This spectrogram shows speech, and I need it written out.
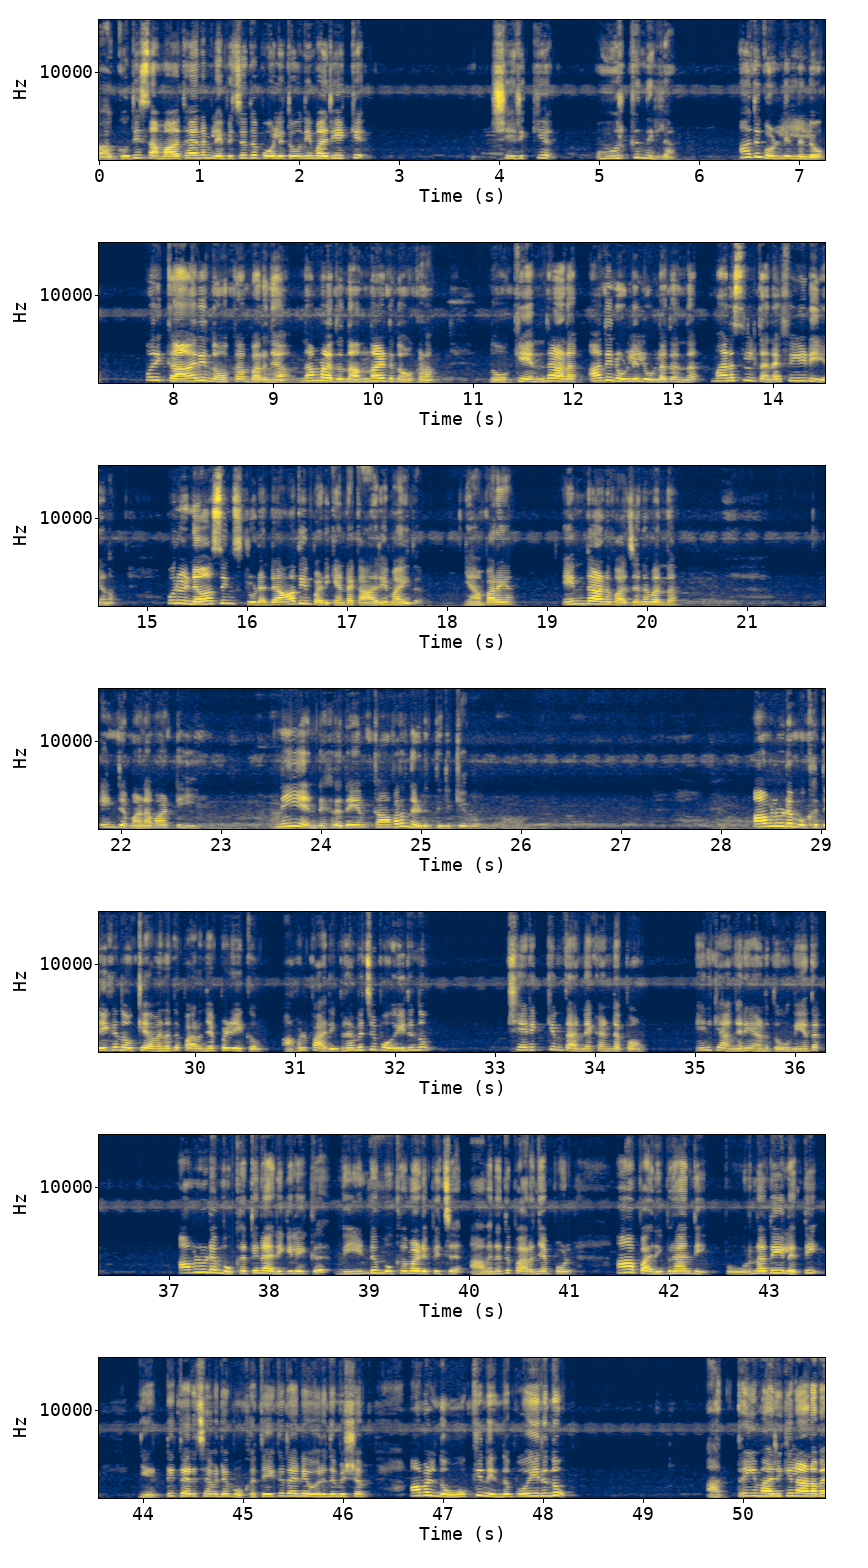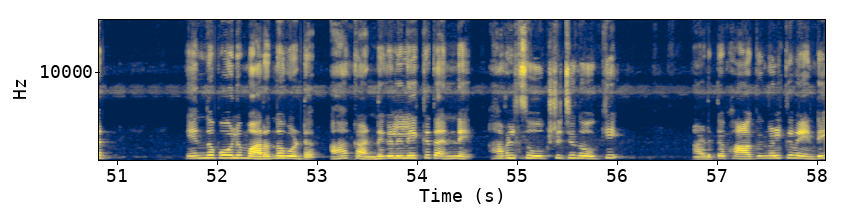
പകുതി സമാധാനം ലഭിച്ചതുപോലെ തോന്നി മരിയയ്ക്ക്. ശരിക്ക് ഓർക്കുന്നില്ല. അത് കൊള്ളില്ലല്ലോ. ഒരു കാര്യം നോക്കാൻ പറഞ്ഞാൽ നമ്മളത് നന്നായിട്ട് നോക്കണം. നോക്കി എന്താണ് അതിനുള്ളിലുള്ളതെന്ന് മനസ്സിൽ തന്നെ ഫീഡ് ചെയ്യണം. ഒരു നഴ്സിംഗ് സ്റ്റുഡന്റ് ആദ്യം പഠിക്കേണ്ട കാര്യമായത്. ഞാൻ പറയാം. എന്താണ് വചനമെന്ന്? എന്റെ മണവാട്ടി നീ എന്റെ ഹൃദയം കവർന്നെടുത്തിരിക്കുന്നു. അവളുടെ മുഖത്തേക്ക് നോക്കി അവനത് പറഞ്ഞപ്പോഴേക്കും അവൾ പരിഭ്രമിച്ചു പോയിരുന്നു. ശരിക്കും തന്നെ കണ്ടപ്പോൾ എനിക്ക് അങ്ങനെയാണ് തോന്നിയത്. അവളുടെ മുഖത്തിനരികിലേക്ക് വീണ്ടും മുഖമടുപ്പിച്ച് അവനത് പറഞ്ഞപ്പോൾ ആ പരിഭ്രാന്തി പൂർണതയിലെത്തി. ഞെട്ടിത്തരിച്ച് അവന്റെ മുഖത്തേക്ക് തന്നെ ഒരു നിമിഷം അവൾ നോക്കി നിന്നു പോയിരുന്നു. അത്രയും അരികിലാണവൻ എന്നുപോലും മറന്നുകൊണ്ട് ആ കണ്ണുകളിലേക്ക് തന്നെ അവൾ സൂക്ഷിച്ചു നോക്കി. അടുത്ത ഭാഗങ്ങൾക്ക് വേണ്ടി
